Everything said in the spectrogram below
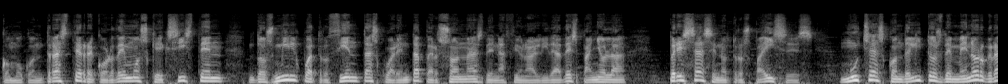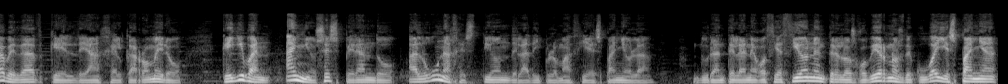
Como contraste, recordemos que existen 2.440 personas de nacionalidad española presas en otros países, muchas con delitos de menor gravedad que el de Ángel Carromero, que llevan años esperando alguna gestión de la diplomacia española. Durante la negociación entre los gobiernos de Cuba y España,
